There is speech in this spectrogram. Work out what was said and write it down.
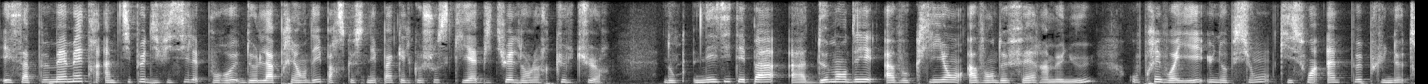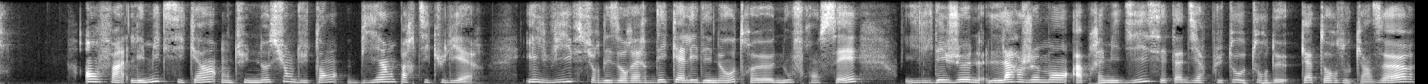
et ça peut même être un petit peu difficile pour eux de l'appréhender parce que ce n'est pas quelque chose qui est habituel dans leur culture. Donc n'hésitez pas à demander à vos clients avant de faire un menu ou prévoyez une option qui soit un peu plus neutre. Enfin, les Mexicains ont une notion du temps bien particulière. Ils vivent sur des horaires décalés des nôtres, euh, nous Français. Ils déjeunent largement après-midi, c'est-à-dire plutôt autour de 14 ou 15 heures,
